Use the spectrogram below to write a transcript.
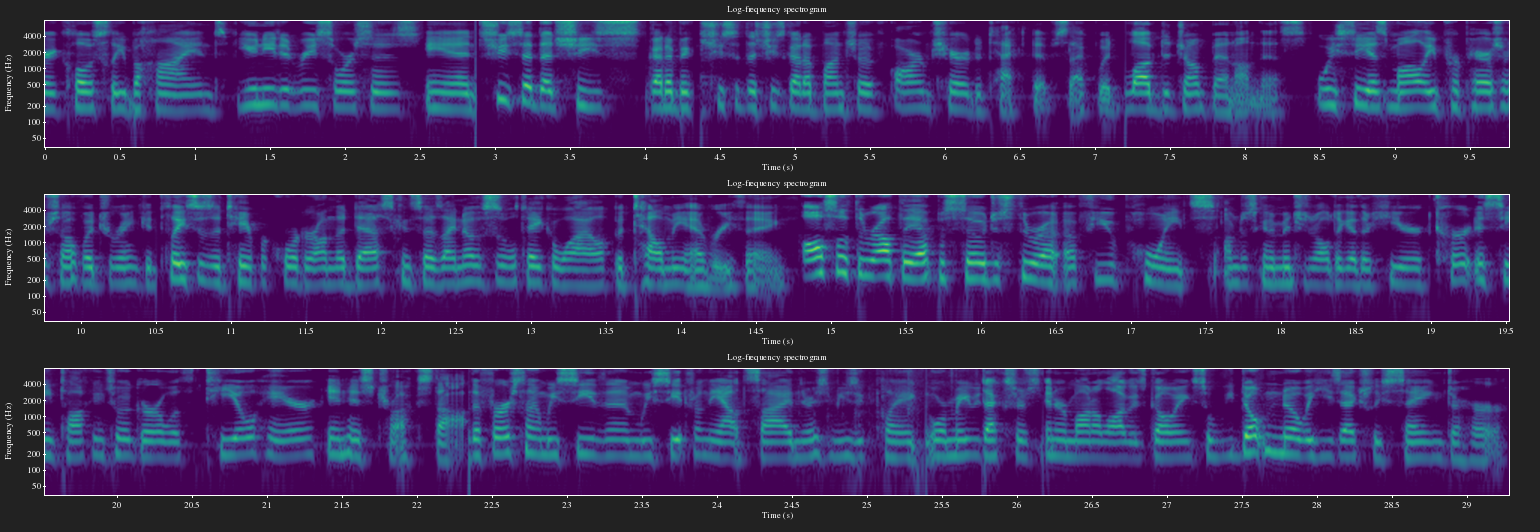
very closely behind. You needed resources." And she said that she's got a big she said that she's got a bunch of armchair detectives that would love to jump in on this. We see as Molly prepares herself a drink and places a tape recorder on the desk and says, I know this will take a while, but tell me everything. Also, throughout the episode, just through a, a few points, I'm just going to mention it all together here. Kurt is seen talking to a girl with teal hair in his truck stop. The first time we see them, we see it from the outside and there's music playing, or maybe Dexter's inner monologue is going, so we don't know what he's actually saying to her.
